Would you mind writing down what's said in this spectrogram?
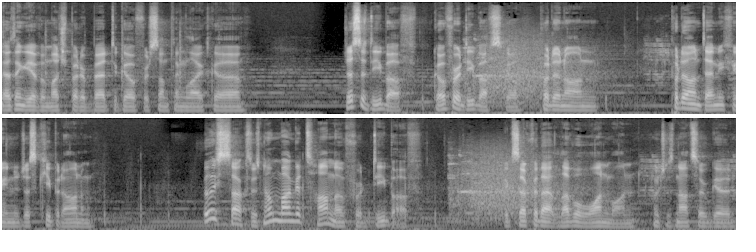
I think you have a much better bet to go for something like, uh, just a debuff. Go for a debuff skill. Put it on, put it on Demi-Fiend and just keep it on him. Really sucks, there's no Magatama for debuff. Except for that level 1 one, which is not so good.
